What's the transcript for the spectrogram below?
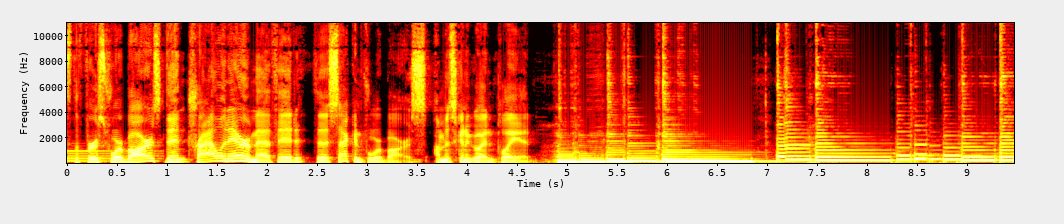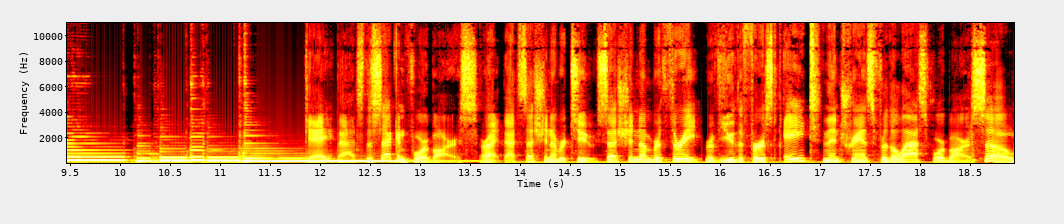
That's the first four bars. Then trial and error method, the second four bars. I'm just going to go ahead and play it. Okay, that's the second four bars. All right, that's session number two. Session number three, review the first eight and then transfer the last four bars. So.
